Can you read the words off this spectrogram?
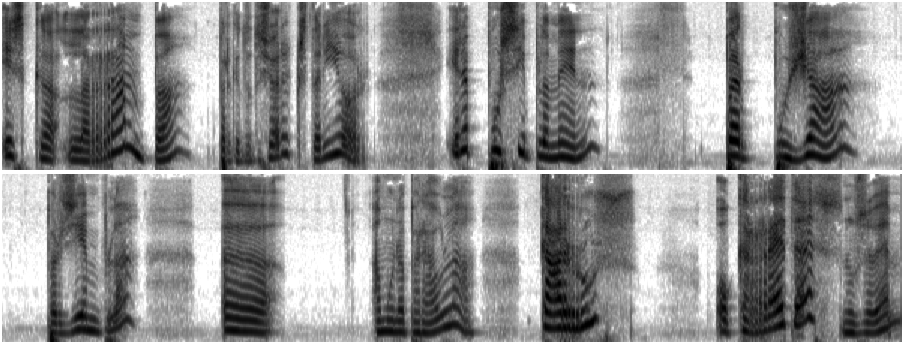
és que la rampa, perquè tot això era exterior, era possiblement per pujar, per exemple, eh, amb una paraula, carros o carretes, no sabem,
